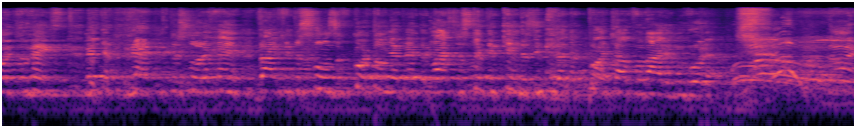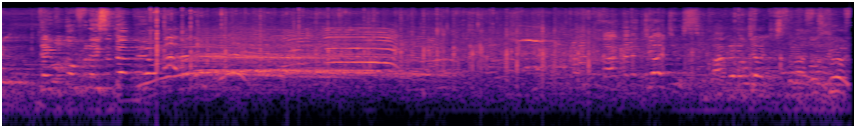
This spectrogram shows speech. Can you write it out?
nooit geweest. Met je rijpje te slordig en je wijfje te slonzen. Kortom, je bent het laatste stukje kinderziekte dat er punch-out verwijderd moet worden. Dai, geef het op voor deze battle, de judges. Ga naar de judges. That's good.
